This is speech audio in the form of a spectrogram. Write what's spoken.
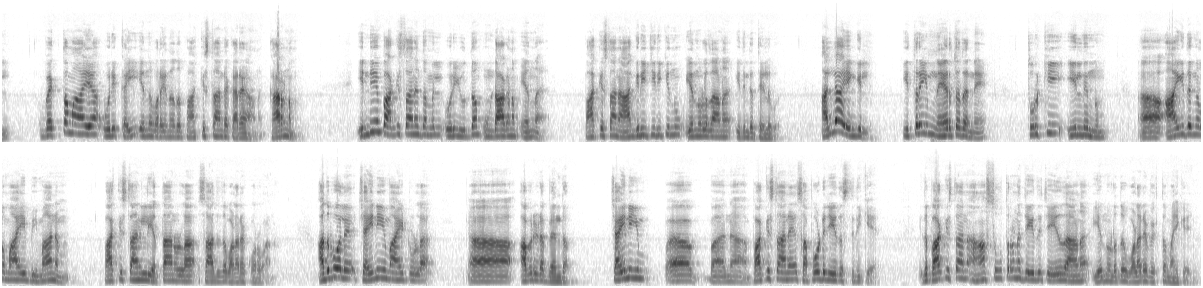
വ്യക്തമായ ഒരു കൈ എന്ന് പറയുന്നത് പാകിസ്ഥാന്റെ കരയാണ്. കാരണം ഇന്ത്യയും പാകിസ്ഥാനും തമ്മിൽ ഒരു യുദ്ധം ഉണ്ടാകണം എന്ന് പാകിസ്ഥാൻ ആഗ്രഹിച്ചിരിക്കുന്നു എന്നുള്ളതാണ് ഇതിന്റെ തെളിവ്. അല്ല എങ്കിൽ ഇത്രയും നേരത്തെ തന്നെ തുർക്കിയിൽ നിന്നും ആയുധങ്ങളുമായി വിമാനം പാകിസ്ഥാനിൽ എത്താനുള്ള സാധ്യത വളരെ കുറവാണ്. അതുപോലെ ചൈനയുമായിട്ടുള്ള അവരുടെ ബന്ധം. ചൈനയും പിന്നെ പാകിസ്ഥാനെ സപ്പോർട്ട് ചെയ്ത സ്ഥിതിക്ക് ഇത് പാകിസ്ഥാൻ ആസൂത്രണം ചെയ്ത് ചെയ്തതാണ് എന്നുള്ളത് വളരെ വ്യക്തമായി കഴിഞ്ഞു.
